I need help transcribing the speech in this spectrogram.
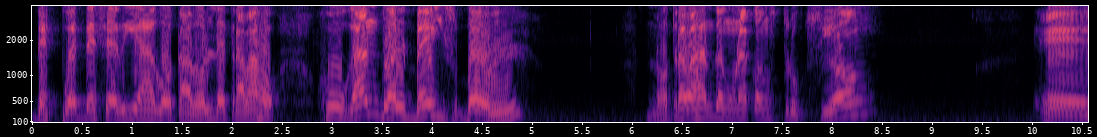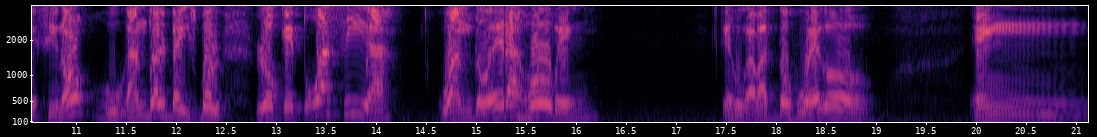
después de ese día agotador de trabajo, jugando al béisbol, no trabajando en una construcción, eh, sino jugando al béisbol. Lo que tú hacías cuando eras joven, que jugabas dos juegos en,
